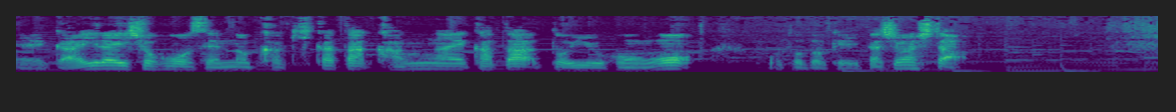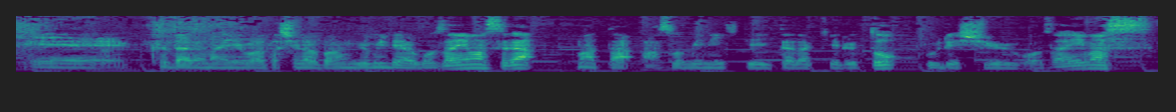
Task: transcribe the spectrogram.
えー、外来処方箋の書き方、考え方という本をお届けいたしました。えー、くだらない私の番組ではございますが、また遊びに来ていただけると嬉しゅうございます。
